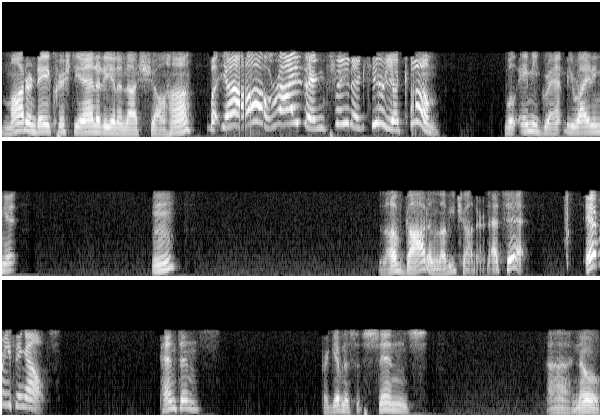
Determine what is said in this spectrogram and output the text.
modern day Christianity in a nutshell, huh? But yeah, oh, rising phoenix, here you come. Will Amy Grant be writing it? Hmm? Love God and love each other. That's it. Everything else. Repentance, forgiveness of sins. Ah, no.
